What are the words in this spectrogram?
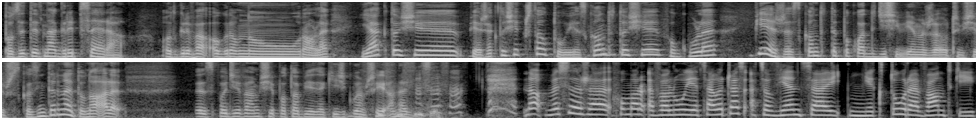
pozytywna grypsera odgrywa ogromną rolę. Jak to się, wiesz, jak to się kształtuje? Skąd to się w ogóle bierze? Skąd te pokłady? Dzisiaj wiemy, że oczywiście wszystko z internetu, no ale spodziewam się po tobie jakiejś głębszej analizy. No, myślę, że humor ewoluuje cały czas, a co więcej, niektóre wątki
